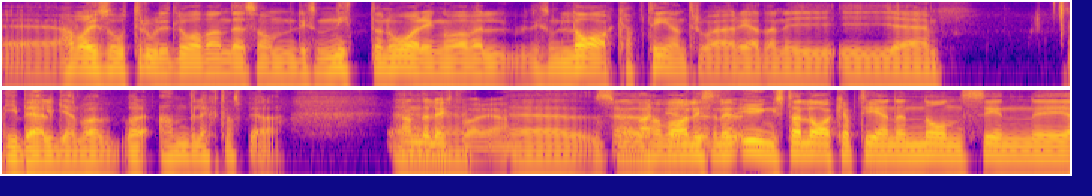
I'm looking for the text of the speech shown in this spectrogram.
eh, han var ju så otroligt lovande som liksom 19-åring och var väl liksom lagkapten tror jag redan i, i, eh, i Belgien. Var, var det Anderlecht han spelade? Anderlecht var det, ja. Eh, han var liksom så- den yngsta lagkaptenen någonsin i,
